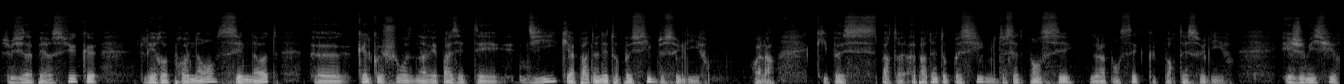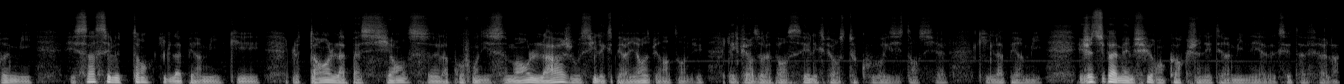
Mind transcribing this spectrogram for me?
Je me suis aperçu que les reprenant, ces notes, euh, quelque chose n'avait pas été dit qui appartenait au possible de ce livre qui peut appartenir au possible de cette pensée, de la pensée que portait ce livre. Et je m'y suis remis. Et ça, c'est le temps qui l'a permis, qui est le temps, la patience, l'approfondissement, l'âge aussi, l'expérience, bien entendu, l'expérience de la pensée, l'expérience tout court existentielle, qui l'a permis. Et je ne suis pas même sûr encore que j'en ai terminé avec cette affaire-là.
